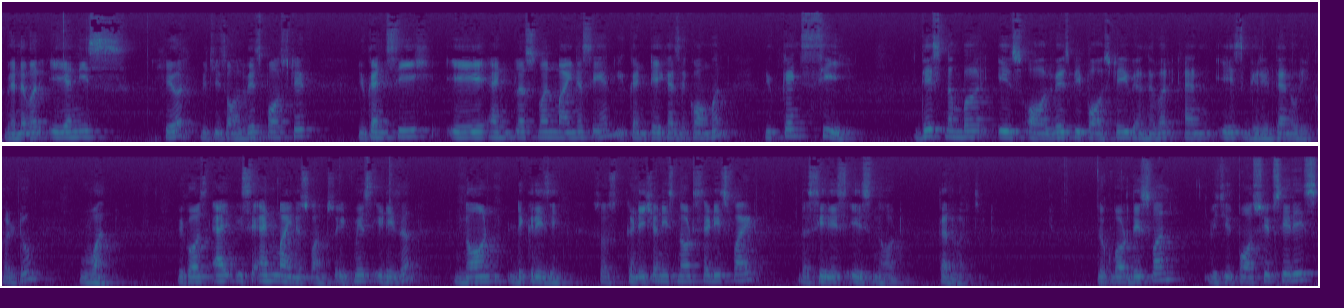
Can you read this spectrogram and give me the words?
whenever an is here which is always positive you can see a n plus 1 minus an you can take as a common. You can see this number is always be positive whenever n is greater than or equal to 1 because it's n minus 1 so it means it is a non decreasing so condition is not satisfied the series is not convergent. Look about this one which is positive series.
